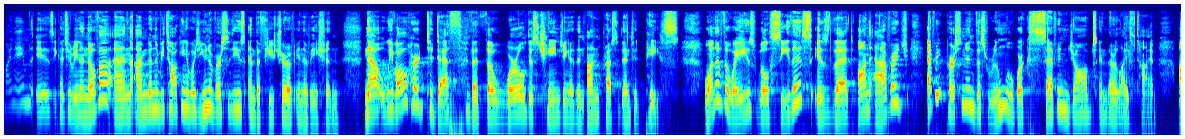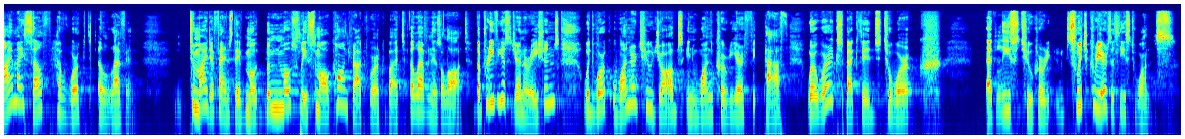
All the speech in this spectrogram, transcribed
My name is Ekateryna Nova, and I'm going to be talking about universities and the future of innovation. Now, we've all heard to death that the world is changing at an unprecedented pace. One of the ways we'll see this is that, on average, every person in this room will work seven jobs in their lifetime. I myself have worked 11 to my defense, they've mo been mostly small contract work, but 11 is a lot. The previous generations would work one or two jobs in one career path, where we're expected to work at least two, switch careers at least once.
